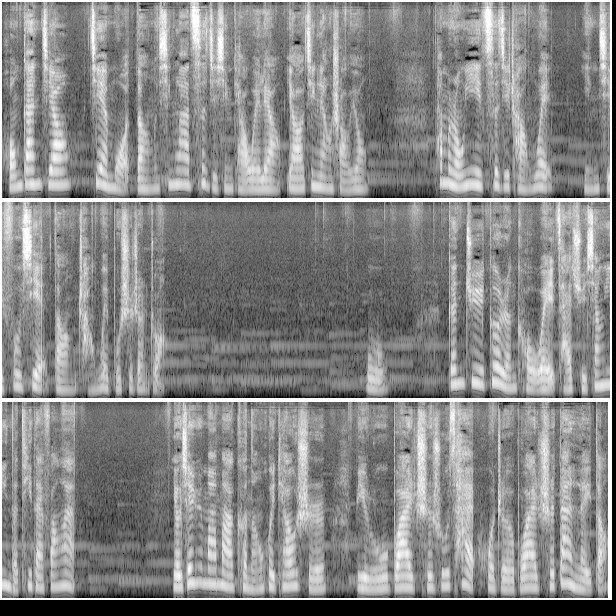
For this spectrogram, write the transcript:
红干椒、芥末等辛辣刺激性调味料要尽量少用，它们容易刺激肠胃，引起腹泻等肠胃不适症状。五，根据个人口味采取相应的替代方案。有些孕妈妈可能会挑食，比如不爱吃蔬菜或者不爱吃蛋类等。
